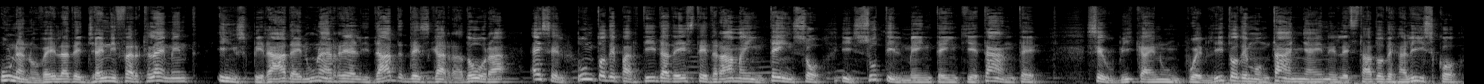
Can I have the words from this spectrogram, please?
Una novela de Jennifer Clement, inspirada en una realidad desgarradora, es el punto de partida de este drama intenso y sutilmente inquietante. Se ubica en un pueblito de montaña en el estado de Jalisco,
